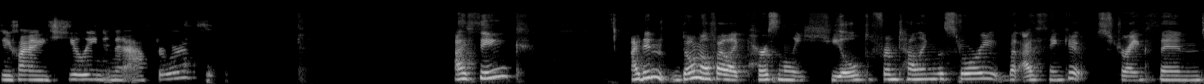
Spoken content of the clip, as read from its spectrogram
do you find any healing in it afterwards? I think I didn't don't know if I like personally healed from telling the story, but I think it strengthened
